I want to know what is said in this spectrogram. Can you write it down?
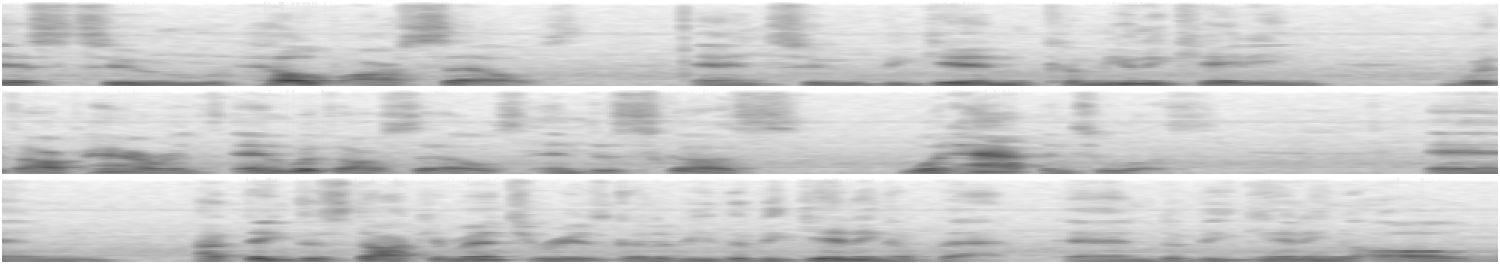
is to help ourselves and to begin communicating with our parents and with ourselves and discuss what happened to us. And I think this documentary is going to be the beginning of that and the beginning of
